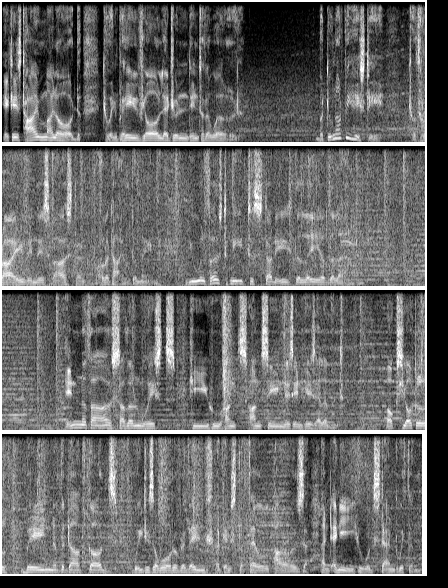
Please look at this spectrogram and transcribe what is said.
It is time, my lord, to engrave your legend into the world. But do not be hasty. To thrive in this vast and volatile domain, you will first need to study the lay of the land. In the far southern wastes, he who hunts unseen is in his element. Oxyotl, bane of the dark gods, wages a war of revenge against the fell powers and any who would stand with them.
